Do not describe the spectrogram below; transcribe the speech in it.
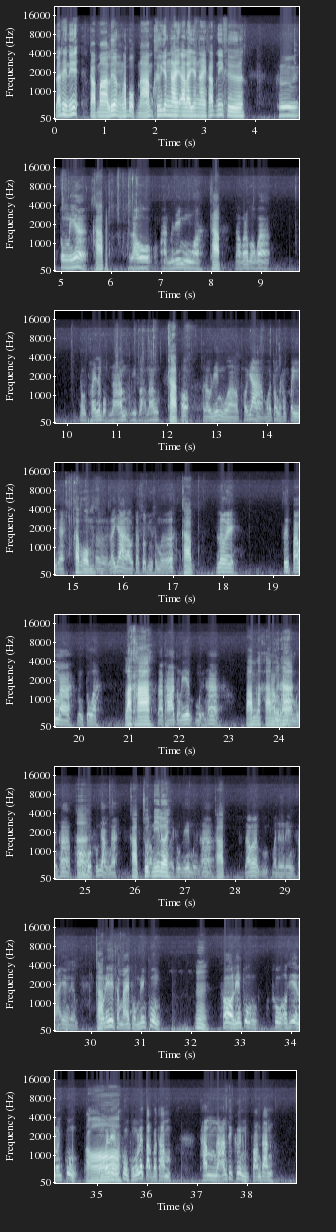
แล้วทีนี้กลับมาเรื่องระบบน้ำคือยังไงอะไรยังไงครับ นี่คือคือตรงเนี้ยครับเราหันมาเลี้ยงงัว ครับเราก็บอกว่าต้องใช้ระบบน้ำดีกว่ามั้งครับเพราะเราเลี้ยงงัวเพราะหญ้ามันก็ต้องทั้งปีไงครับผมเออแล้วหญ้าเราจะสดอยู่เสมอ ครับเลย ซื้อปั๊มมาหนึ่งตัว ราคาราคาตรงนี้หมื่นห้าปั๊มราคาหมื่นห้า หมื่นห้าพร้อมหมดทุกอย่างนะครับชุดนี้เลยชุดนี้หมื่นห้าครับ แล้วมาเดินเองสายเองเดิม คตรับรงนี้สมัยผมเลี้ยงกุ้งอืมท่อเลี้ยงกุ้งทูเอาที่เลี้ยงกุ้ง อ๋อผมไม่ได้เลี้ยงกุ้งผมเลยตัดมาทำทำน้ำที่ขึ้นความดัน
